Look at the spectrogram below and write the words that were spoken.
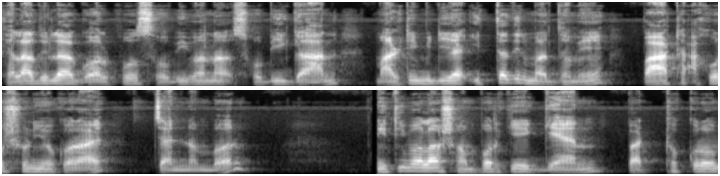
খেলাধুলা, গল্প, ছবি বানা, ছবি, গান, মাল্টিমিডিয়া ইত্যাদির মাধ্যমে পাঠ আকর্ষণীয় করায় চার নম্বর। নীতিমালা সম্পর্কে জ্ঞান, পাঠ্যক্রম,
